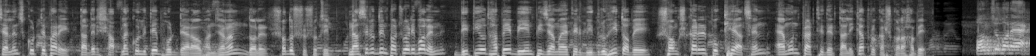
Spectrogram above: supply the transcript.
চ্যালেঞ্জ করতে পারে তাদের শাপলাকলিতে ভোট দেওয়ার আহ্বান জানান দলের সদস্য সচিব। নাসিরুদ্দিন পাটোয়ারি বলেন দ্বিতীয় ধাপে বিএনপি জামায়াতের বিদ্রোহী তবে সংস্কারের পক্ষে আছেন এমন প্রার্থীদের তালিকা প্রকাশ করা হবে। পঞ্চগড় এক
